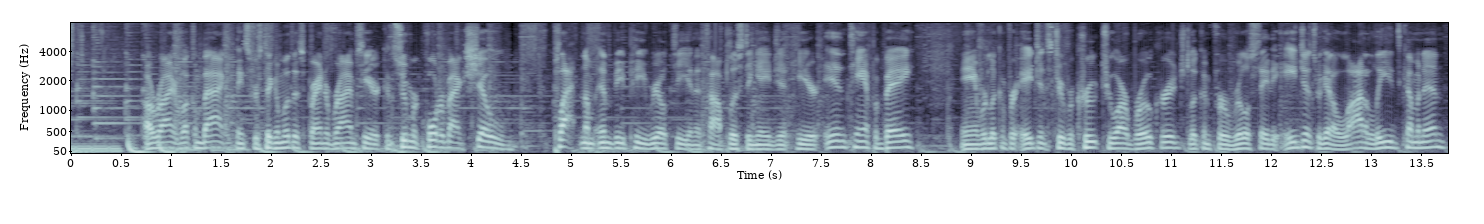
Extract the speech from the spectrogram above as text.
All right, welcome back. Thanks for sticking with us. Brandon Rhymes here, Consumer Quarterback Show, Platinum MVP Realty, and a top listing agent here in Tampa Bay. And we're looking for agents to recruit to our brokerage, looking for real estate agents. We got a lot of leads coming in,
